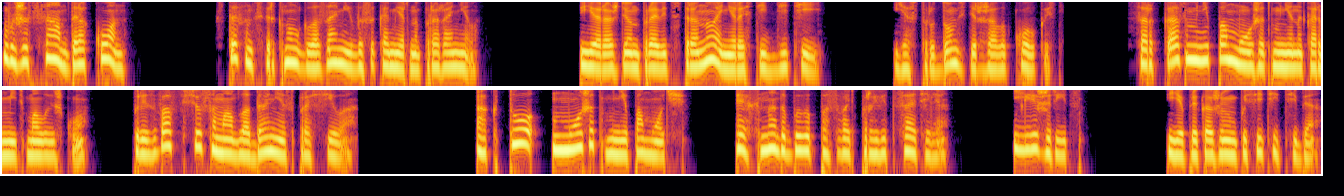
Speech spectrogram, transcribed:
Вы же сам дракон. Стефан сверкнул глазами и высокомерно проронил. Я рожден править страной, а не растить детей. Я с трудом сдержала колкость. Сарказм не поможет мне накормить малышку. Призвав все самообладание, спросила. «А кто может мне помочь? Эх, надо было позвать прорицателя. Или жриц». «Я прикажу им посетить тебя»,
